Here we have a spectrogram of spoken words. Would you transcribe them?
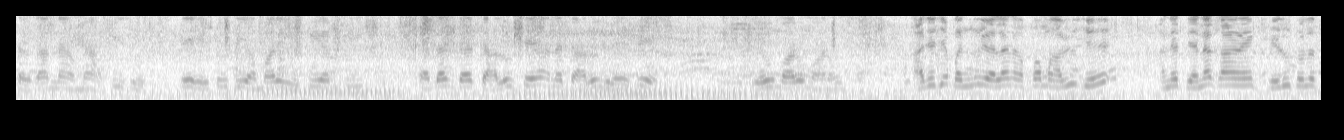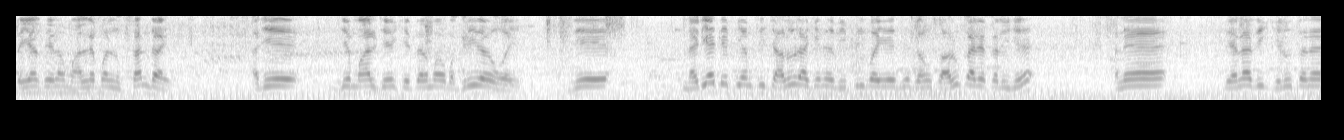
સરકારને અમે આપીશું. તે હેતુથી અમારી એપીએમસી સદંતર ચાલુ છે અને ચાલુ જ રહેશે એવું મારું માનવું છે. આજે જે બંધનું એલાન આપવામાં આવ્યું છે અને તેના કારણે ખેડૂતોને તૈયાર થયેલા માલને પણ નુકસાન થાય. આજે જે માલ છે ખેતરમાં બગડી રહ્યો હોય, જે નડિયાદ એપીએમથી ચાલુ રાખીને વિપુલભાઈએ જે ઘણું સારું કાર્ય કર્યું છે અને તેનાથી ખેડૂતોને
